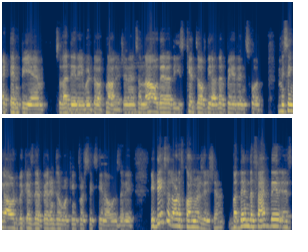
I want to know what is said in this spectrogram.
at 10 p.m so that they're able to acknowledge. And so now there are these kids of the other parents who are missing out because their parents are working for 16 hours a day. It takes a lot of conversation, but then the fact there is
